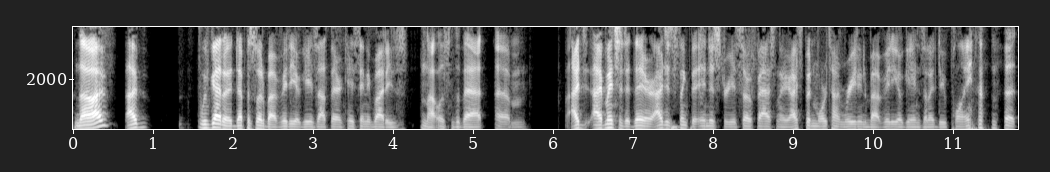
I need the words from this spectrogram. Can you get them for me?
No, I've I've we've got an episode about video games out there in case anybody's not listened to that. Um, I I mentioned it there. I just think the industry is so fascinating. I spend more time reading about video games than I do playing them. But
